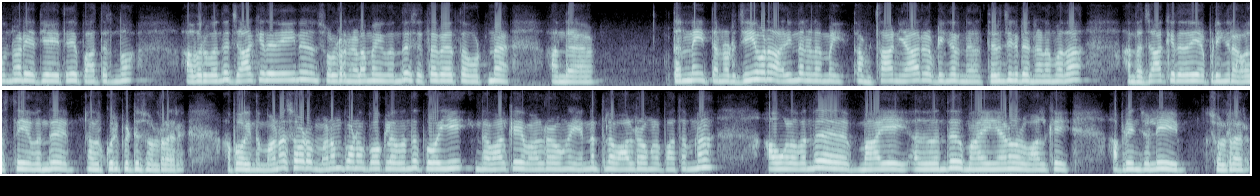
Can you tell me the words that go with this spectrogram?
முன்னாடி அத்தியாயத்திலே பார்த்துருந்தோம் அவர் வந்து ஜாக்கிரதைன்னு சொல்கிற நிலைமை வந்து சித்தவேதத்தை ஒட்டின அந்த தன்னை தன்னோட ஜீவனை அறிந்த நிலைமை தம் தான் யார் அப்படிங்கிற நெ- தெரிஞ்சுக்கிட்ட நிலைமை தான் அந்த ஜாக்கிரதை அப்படிங்கிற அவஸ்தையை வந்து அவர் குறிப்பிட்டு சொல்கிறாரு அப்போது இந்த மனசோட மனம் போன போக்கில் வந்து போய் இந்த வாழ்க்கையை வாழ்கிறவங்க எண்ணத்தில் வாழ்கிறவங்கள பார்த்தோம்னா அவங்கள வந்து மாயை அது வந்து மாயையான ஒரு வாழ்க்கை அப்படின்னு சொல்லி சொல்கிறாரு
